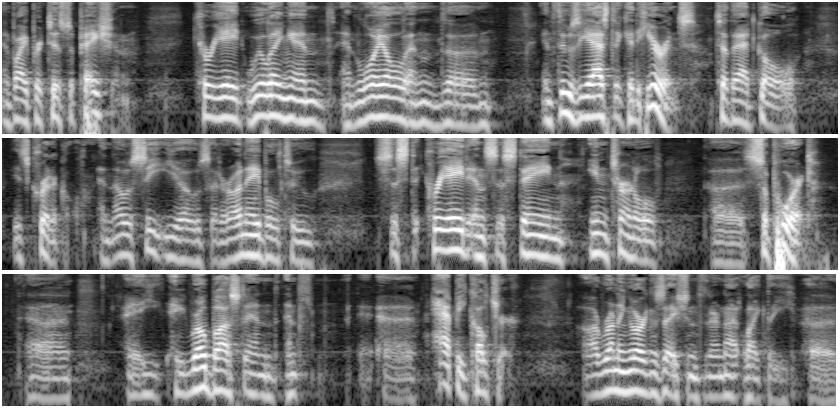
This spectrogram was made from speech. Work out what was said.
and by participation, create willing and, and loyal and uh, enthusiastic adherence to that goal is critical. And those CEOs that are unable to sust- create and sustain internal support, uh, a, a robust and, and uh, happy culture, are running organizations that are not likely uh,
